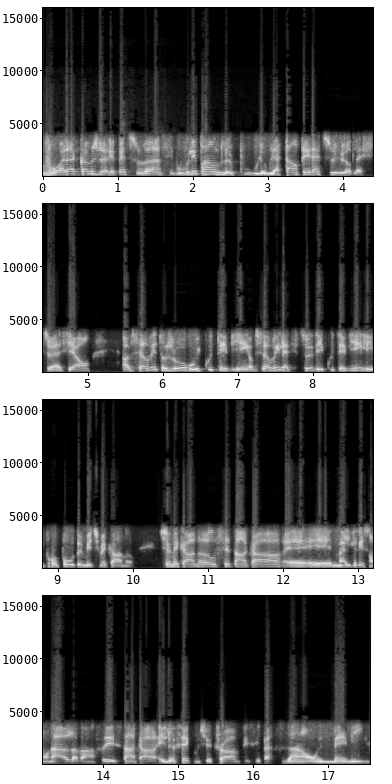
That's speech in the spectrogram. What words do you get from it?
Voilà, comme je le répète souvent, si vous voulez prendre le pouls ou la température de la situation, observez toujours ou écoutez bien, observez l'attitude et écoutez bien les propos de Mitch McConnell. M. McConnell, c'est encore, euh, euh, malgré son âge avancé, c'est encore, et le fait que M. Trump et ses partisans ont une mainmise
